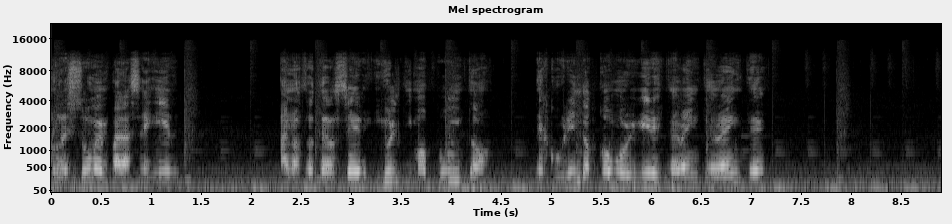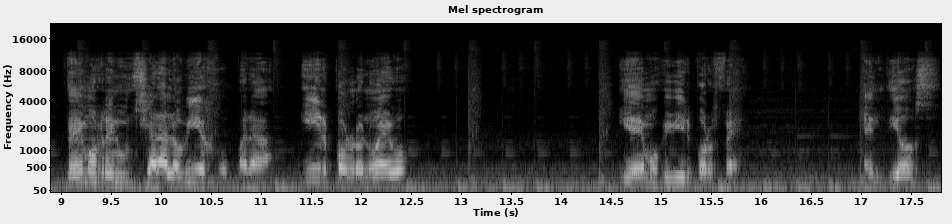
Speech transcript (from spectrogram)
un resumen para seguir a nuestro tercer y último punto, descubriendo cómo vivir este 2020, debemos renunciar a lo viejo para ir por lo nuevo y debemos vivir por fe en Dios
